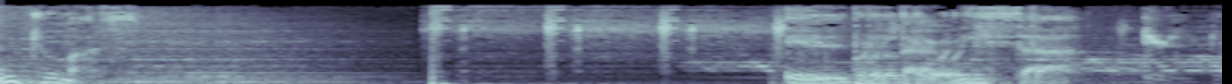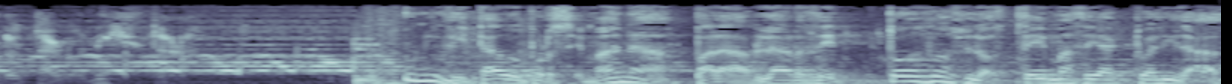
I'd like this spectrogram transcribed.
mucho más. El protagonista. El protagonista. Un invitado por semana para hablar de todos los temas de actualidad.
